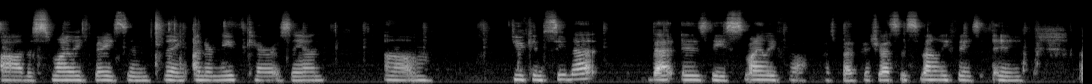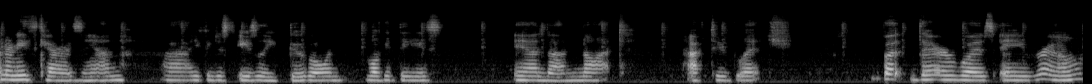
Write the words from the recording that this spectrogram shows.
uh, the smiley face and thing underneath Karazhan. Um, if you can see that, that is the smiley oh, that's bad picture. That's the smiley face a, underneath Karazhan. Uh, you can just easily Google and look at these and uh, not have to glitch. But there was a room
